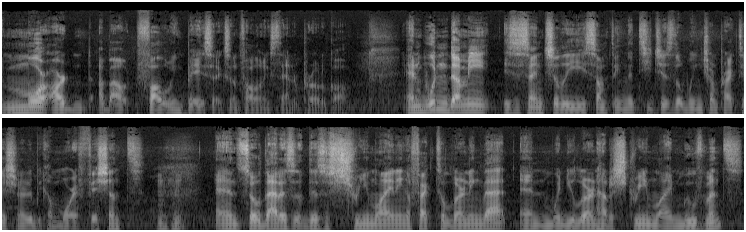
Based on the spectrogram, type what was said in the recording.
more ardent about following basics and following standard protocol. And wooden dummy is essentially something that teaches the Wing Chun practitioner to become more efficient mm-hmm. And so that is a, there's a streamlining effect to learning that. And when you learn how to streamline movements,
